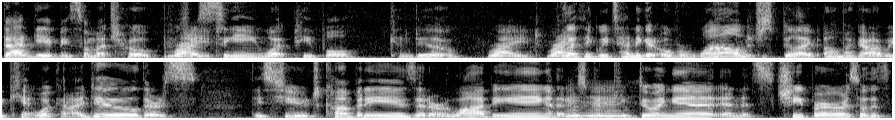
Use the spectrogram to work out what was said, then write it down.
that gave me so much hope. Right. seeing what people can do. Right, right. I think we tend to get overwhelmed and just be like, oh my God, we can't, what can I do? There's these huge companies that are lobbying and they're just mm-hmm. going to keep doing it and it's cheaper. So that's,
